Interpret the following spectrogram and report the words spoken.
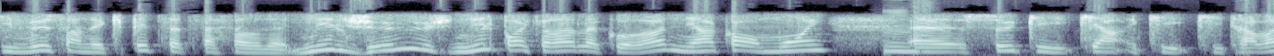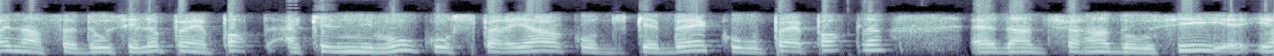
qui veut s'en occuper de cette façon-là. Ni le juge, ni le procureur de la couronne, ni encore moins mm. euh, ceux qui, qui, qui, travaillent dans ce dossier-là, peu importe à quel niveau, Cour supérieure, Cour du Québec ou peu importe, là, euh, dans différents dossiers. Et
